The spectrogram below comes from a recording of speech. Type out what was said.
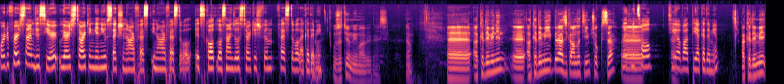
For the first time this year, we are starting a new section in our, fest- in our festival. It's called Los Angeles Turkish Film Festival Academy. Uzatıyor muyum abi biraz? Tamam. Ee, akademinin e, akademiyi birazcık anlatayım çok kısa. Let me Ee, talk to you about the academy. Akademi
